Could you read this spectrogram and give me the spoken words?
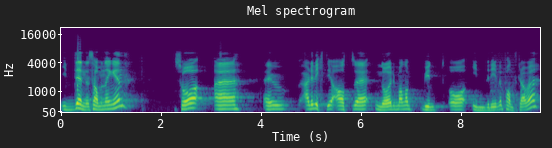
I denne sammenhengen så eh, er det viktig at eh, når man har begynt å inndrive pantekravet,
